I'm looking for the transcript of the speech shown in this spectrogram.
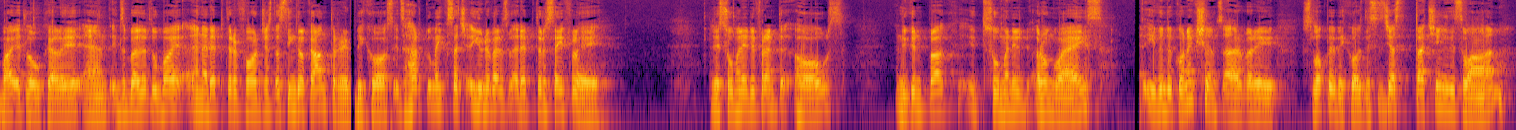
buy it locally and it's better to buy an adapter for just a single country because it's hard to make such a universal adapter safely. There is so many different holes and you can plug it so many wrong ways. Even the connections are very sloppy because this is just touching this one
